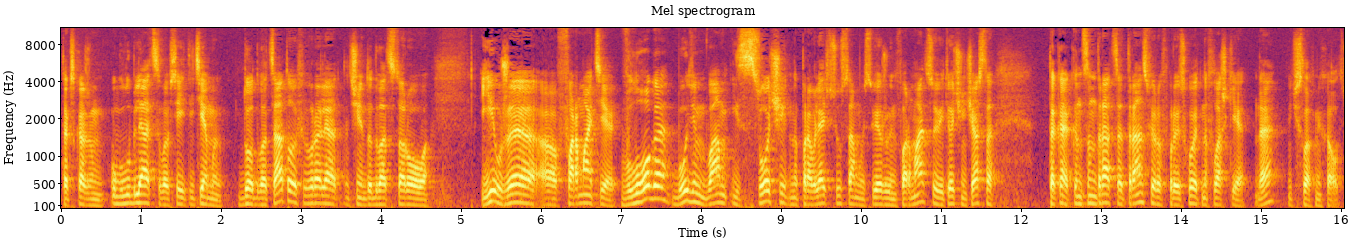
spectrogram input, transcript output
так скажем, углубляться во все эти темы до 20 февраля, точнее до 22. И уже э, в формате влога будем вам из Сочи направлять всю самую свежую информацию, ведь очень часто такая концентрация трансферов происходит на флажке, да, Вячеслав Михайлович?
